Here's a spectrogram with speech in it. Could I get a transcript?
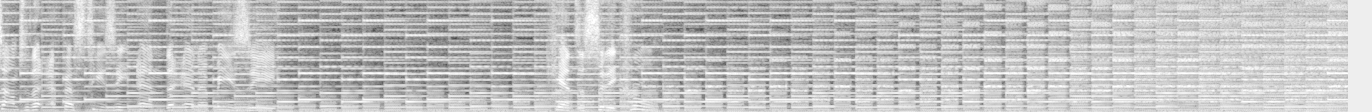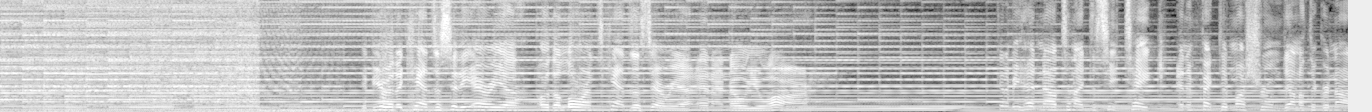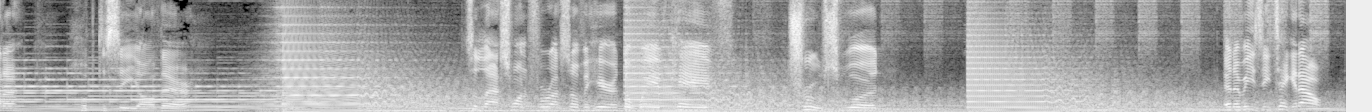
Sound to the FSTZ and the NMEZ. Kansas City crew. If you're in the Kansas City area or the Lawrence, Kansas area, and I know you are, be heading out tonight to see Take an Infected Mushroom down at the Granada. Hope to see y'all there. It's the last one for us over here at the Wave Cave, Truce Wood. NMEZ, take it out.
